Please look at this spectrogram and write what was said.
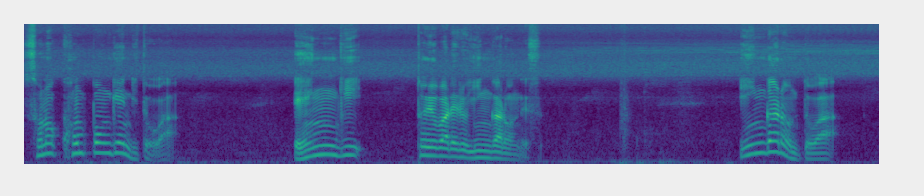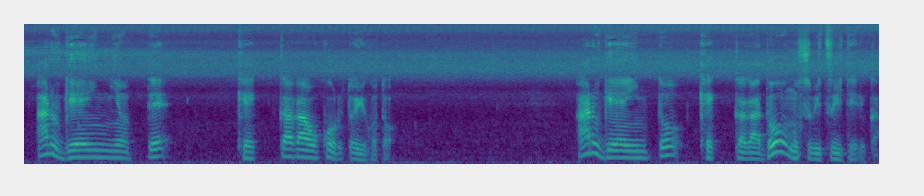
その根本原理とは、縁起と呼ばれる因果論です。因果論とは、ある原因によって結果が起こるということ。ある原因と結果がどう結びついているか。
